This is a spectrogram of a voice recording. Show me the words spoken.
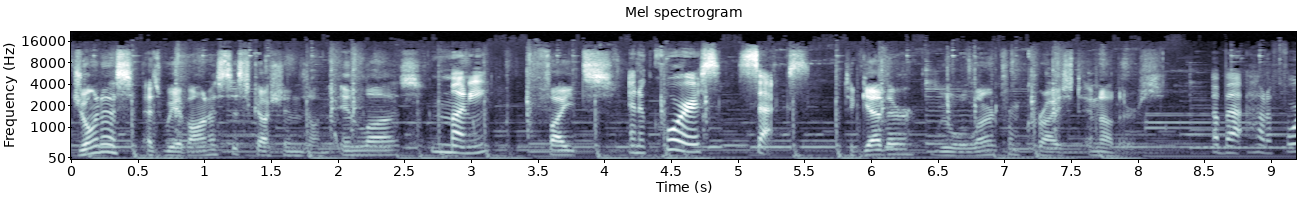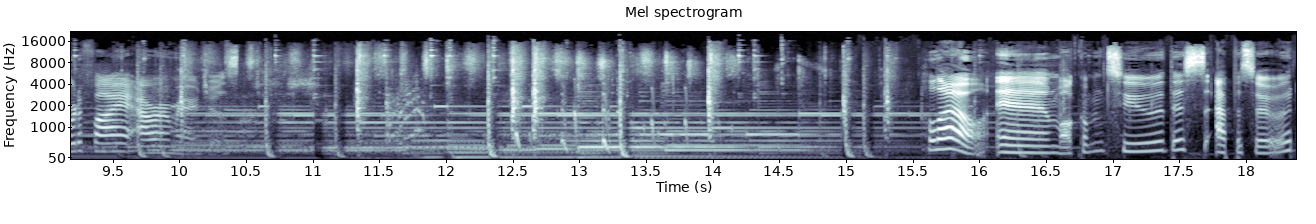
Join us as we have honest discussions on in laws, Money, fights. and of course, sex, Together, we will learn from Christ and others. About how to fortify our marriages. Hello, and welcome to this episode.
